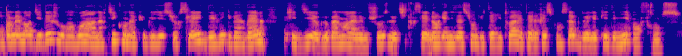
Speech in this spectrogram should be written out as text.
Dans le même ordre d'idée, je vous renvoie à un article qu'on a publié sur Slate d'Éric Verdel qui dit euh, globalement la même chose. Le titre c'est L'organisation du territoire est-elle responsable de l'épidémie en France?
